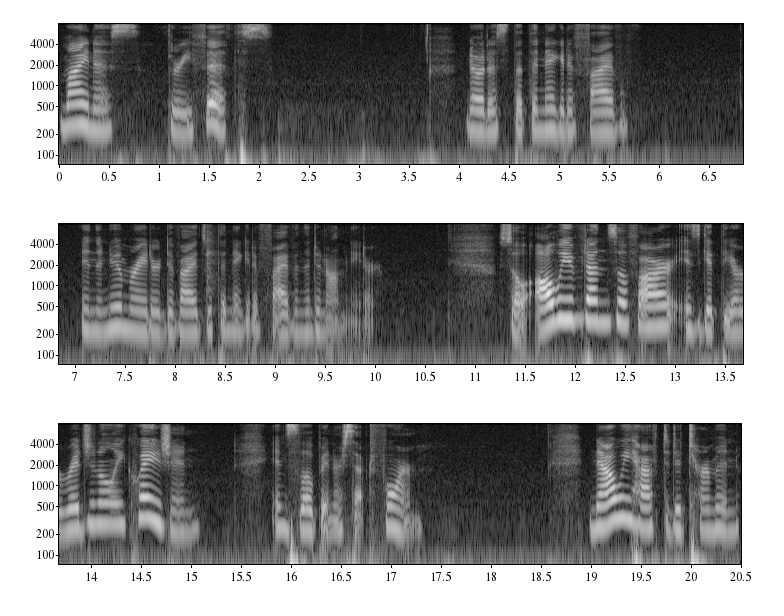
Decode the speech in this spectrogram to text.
minus 3 fifths. Notice that the negative 5 in the numerator divides with the negative 5 in the denominator. So all we've done so far is get the original equation in slope-intercept form. Now we have to determine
